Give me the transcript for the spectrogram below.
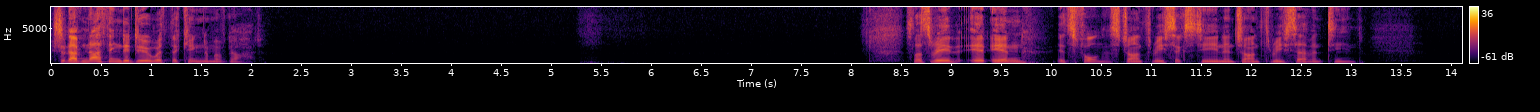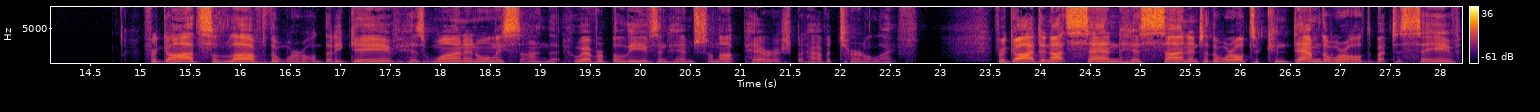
should have nothing to do with the kingdom of God. So let's read it in its fullness. John 3:16 and John 3:17. For God so loved the world that he gave his one and only Son, that whoever believes in him shall not perish but have eternal life. For God did not send his Son into the world to condemn the world, but to save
